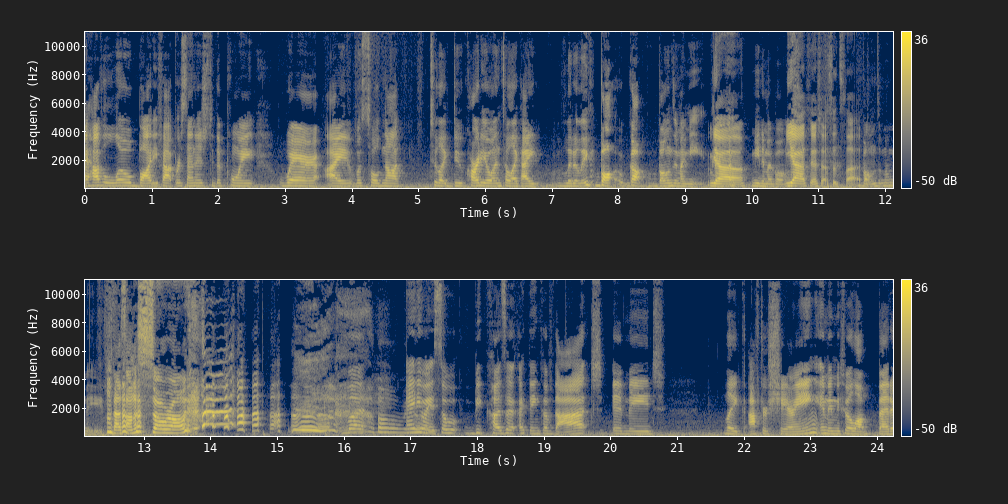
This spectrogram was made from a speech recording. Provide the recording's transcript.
i have a low body fat percentage to the point where i was told not to like do cardio until like i literally bo- got bones in my meat Yeah. Uh, meat in my bones yes, yes, yes. It's that. bones in my meat that sounded so wrong but Oh anyway so because I I think of that it made like after sharing it made me feel a lot better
